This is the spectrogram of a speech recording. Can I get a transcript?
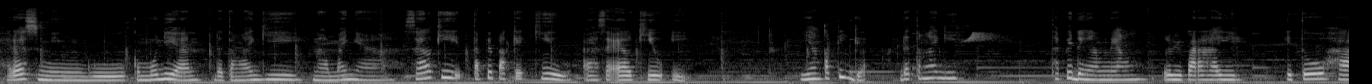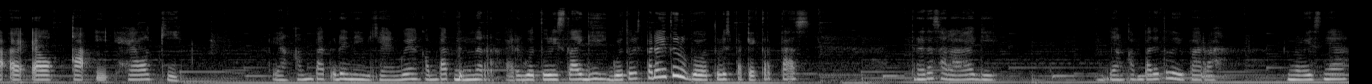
akhirnya seminggu kemudian datang lagi namanya Selki tapi pakai Q S L Q I. Yang ketiga datang lagi tapi dengan yang lebih parah lagi itu H E L K I Helki. Yang keempat udah nih bikin gue yang keempat bener. Akhirnya gue tulis lagi gue tulis padahal itu gue tulis pakai kertas. Ternyata salah lagi. Yang keempat itu lebih parah. Nulisnya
